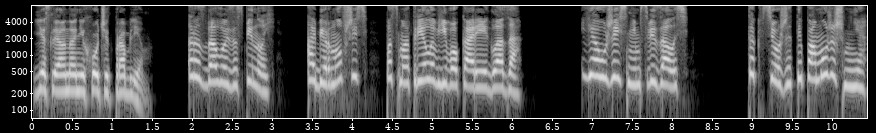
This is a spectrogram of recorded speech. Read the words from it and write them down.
если она не хочет проблем». Раздалось за спиной. Обернувшись, посмотрела в его карие глаза. «Я уже с ним связалась». «Так все же, ты поможешь мне?»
